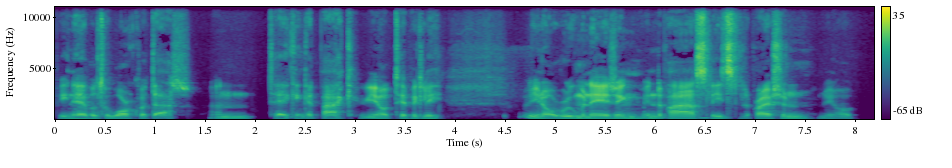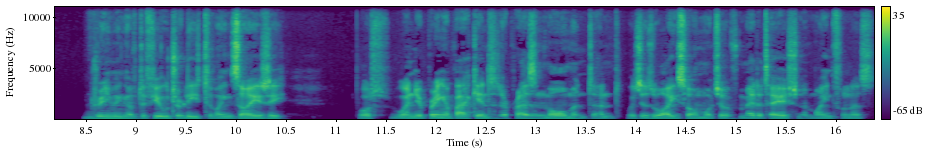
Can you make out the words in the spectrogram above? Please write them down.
being able to work with that and taking it back, you know, typically, you know, ruminating in the past leads to depression, you know, dreaming of the future leads to anxiety. But when you bring it back into the present moment, and which is why so much of meditation and mindfulness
